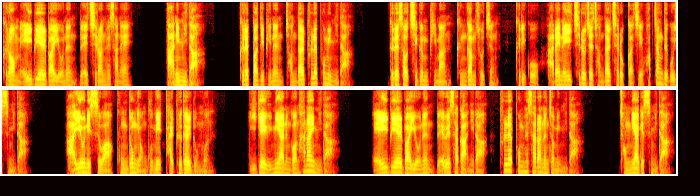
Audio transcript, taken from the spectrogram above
그럼 ABL 바이오는 뇌질환 회사네? 아닙니다. 그랩바디 B는 전달 플랫폼입니다. 그래서 지금 비만, 근감소증, 그리고 RNA 치료제 전달체로까지 확장되고 있습니다. 아이오니스와 공동 연구 및 발표될 논문. 이게 의미하는 건 하나입니다. ABL 바이오는 뇌회사가 아니라 플랫폼 회사라는 점입니다. 정리하겠습니다.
